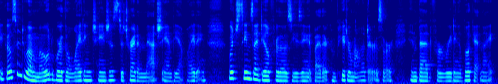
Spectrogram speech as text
it goes into a mode where the lighting changes to try to match ambient lighting, which seems ideal for those using it by their computer monitors or in bed for reading a book at night.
